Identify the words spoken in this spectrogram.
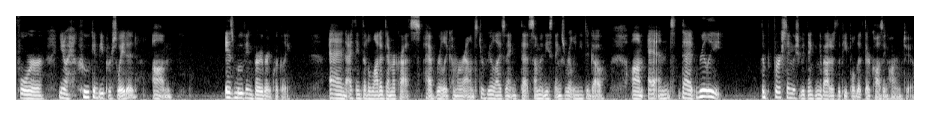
for you know who can be persuaded um, is moving very very quickly. And i think that a lot of democrats have really come around to realizing that some of these things really need to go. Um, and that really the first thing we should be thinking about is the people that they're causing harm to.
